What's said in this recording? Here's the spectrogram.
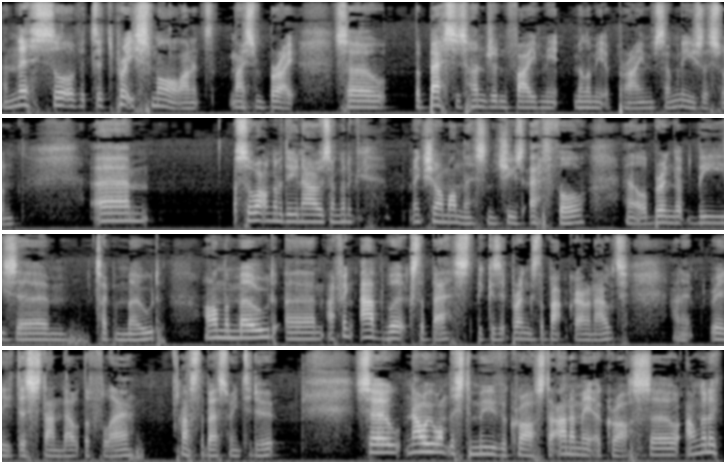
And this sort of it's, it's pretty small and it's nice and bright. So the best is 105 millimeter prime. So I'm going to use this one. Um, so what I'm going to do now is I'm going to make sure I'm on this and choose F4 and it'll bring up these um, type of mode on the mode um, I think add works the best because it brings the background out and it really does stand out the flare. That's the best way to do it. So now we want this to move across to animate across. So I'm going to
